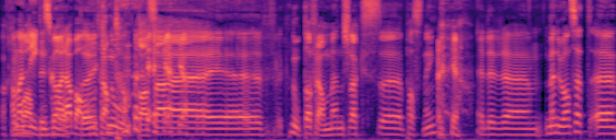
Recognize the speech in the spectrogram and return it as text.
Han akrobatisk måte knota seg ja. Knota fram en slags uh, pasning. Ja. Eller uh, Men uansett. Uh,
